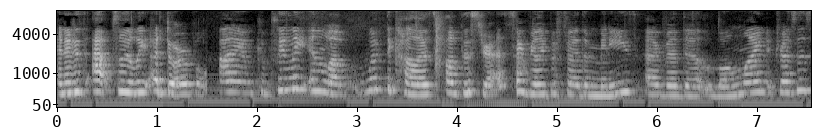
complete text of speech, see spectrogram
And it is absolutely adorable. I am completely in love with the colors of this dress. I really prefer the minis over the long line dresses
